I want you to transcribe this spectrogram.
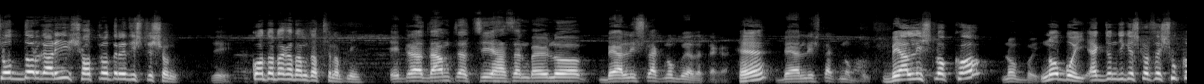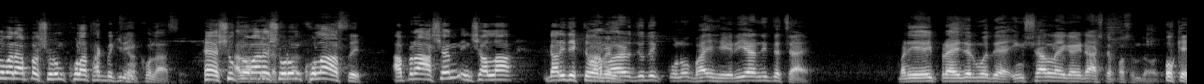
চোদ্দোর গাড়ি সতেরোতে রেজিস্ট্রেশন কত টাকা দাম চাচ্ছেন আপনি? এটার দাম চাচ্ছি হাসান ভাই হলো বিয়াল্লিশ লাখ নব্বই হাজার টাকা। হ্যাঁ? বিয়াল্লিশ লাখ নব্বই। বিয়াল্লিশ লক্ষ? নব্বই। নব্বই। একজন জিজ্ঞেস করছে শুক্রবারে আপনার শোরুম খোলা থাকবে কি খোলা আছে। হ্যাঁ শুক্রবারে শোরুম খোলা খোলা আছে। আপনারা আসেন ইনশাল্লাহ গাড়ি দেখতে পারবেন। আর যদি কোনো ভাই হেরিয়া নিতে চায় মানে এই প্রাইজের মধ্যে ইনশাল্লাহ এই গাড়িটা আসলে পছন্দ হবে। ওকে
